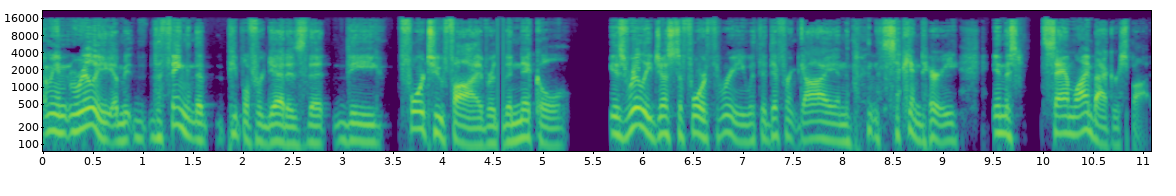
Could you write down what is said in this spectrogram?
I mean, really, I mean, the thing that people forget is that the 425 or the nickel is really just a 4 3 with a different guy in the, in the, secondary in the Sam linebacker spot.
